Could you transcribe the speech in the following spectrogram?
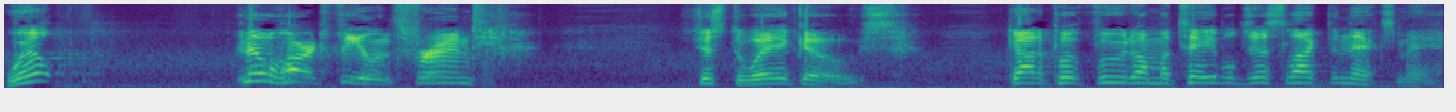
Well, no hard feelings, friend. Just the way it goes. Gotta put food on my table just like the next man.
